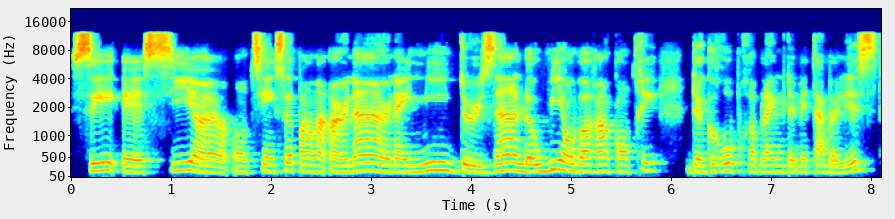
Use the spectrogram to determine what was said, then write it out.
c'est euh, si euh, on tient ça pendant un an, un an et demi, deux ans, là, oui, on va rencontrer de gros problèmes de métabolisme,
